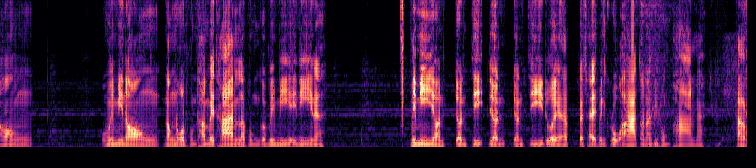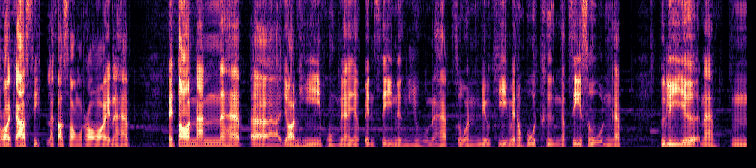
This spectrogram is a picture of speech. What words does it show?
น้อง ผมไม่มีน้องน้องโน้ตผมทำไม่ทันแล้วผมก็ไม่มีไอ้นี่นะ ไม่มียอนยอนจียอนยอนจีด้วยครับ ก็ใช้เป็นโครอาตอนนั้นที่ผมผ่านนะ ทั้งร้อยเก้าสิบแล้วก็สองร้อยนะครับ ในตอนนั้นนะครับเอ่อยอนฮีผมเนี่ยยังเป็น C1 อยู่นะครับ ส่วนมิลคีไม่ต้องพูดถึงครับ C0 ครับคือรีเยอะนะ อืม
